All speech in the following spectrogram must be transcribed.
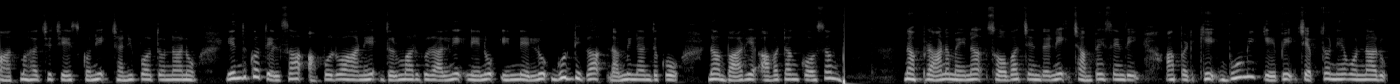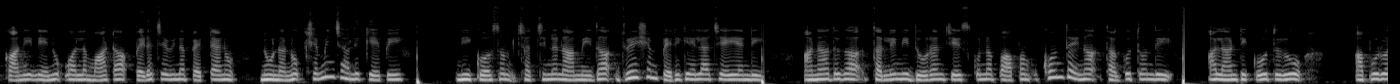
ఆత్మహత్య చేసుకొని చనిపోతున్నాను. ఎందుకో తెలుసా? అపూర్వ అనే దుర్మార్గురాల్ని నేను ఇన్నేళ్ళు గుడ్డిగా నమ్మినందుకు. నా భార్య అవటం కోసం నా ప్రాణమైన శోభాచంద్రని చంపేసింది. అప్పటికి భూమి కేపి చెప్తూనే ఉన్నారు. కానీ నేను వాళ్ళ మాట పెడచెవిన పెట్టాను. నువ్వు నన్ను క్షమించాలి కేపి. నీకోసం చచ్చిన నా మీద ద్వేషం పెరిగేలా చేయండి. అనాథగా తల్లిని దూరం చేసుకున్న పాపం కొంతైనా తగ్గుతుంది. అలాంటి కూతురు అపూర్వ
